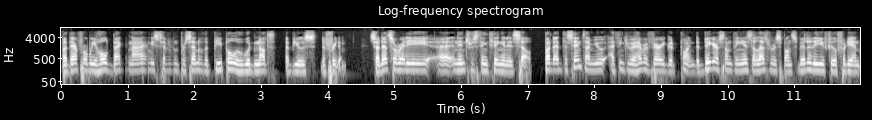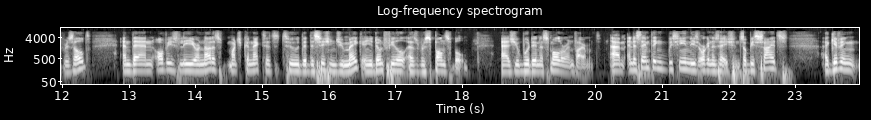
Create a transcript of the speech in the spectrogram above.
But therefore we hold back 97% of the people who would not abuse the freedom. So that's already uh, an interesting thing in itself. But at the same time, you, I think you have a very good point. The bigger something is, the less responsibility you feel for the end result, and then obviously you're not as much connected to the decisions you make, and you don't feel as responsible as you would in a smaller environment. Um, and the same thing we see in these organizations. So besides uh, giving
